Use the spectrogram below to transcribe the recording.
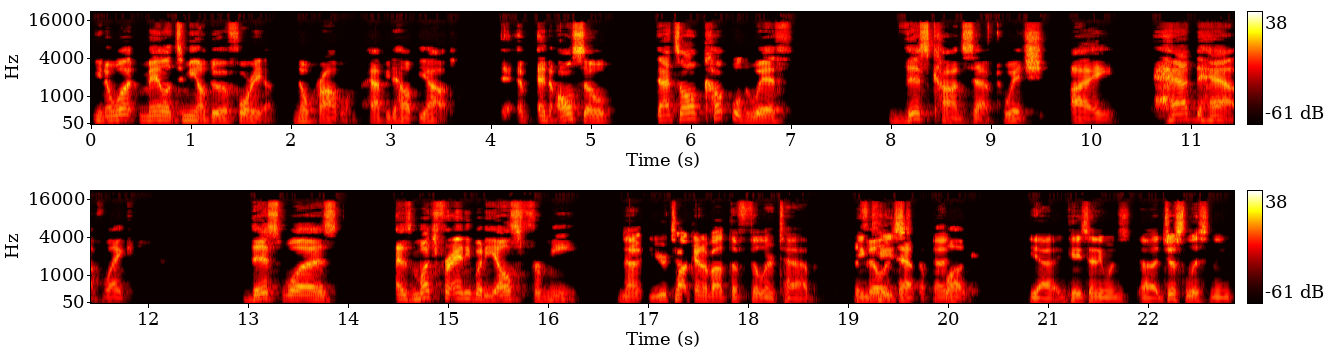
you know what? Mail it to me. I'll do it for you. No problem. Happy to help you out. And also that's all coupled with this concept, which I had to have. Like this was as much for anybody else for me. Now you're talking about the filler tab. The In filler case, tab, the uh, plug. Yeah, in case anyone's uh, just listening,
